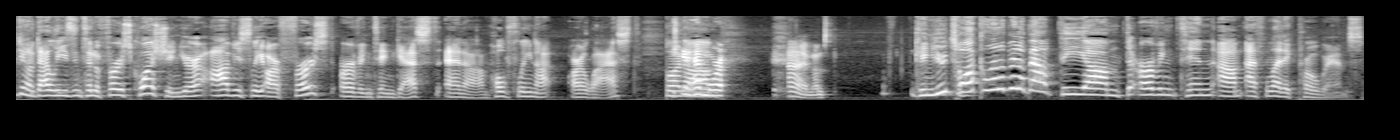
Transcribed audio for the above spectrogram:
you know that leads into the first question. You're obviously our first Irvington guest, and um, hopefully not our last. But you can um, have more time. I'm... Can you talk a little bit about the um, the Irvington um, athletic programs?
